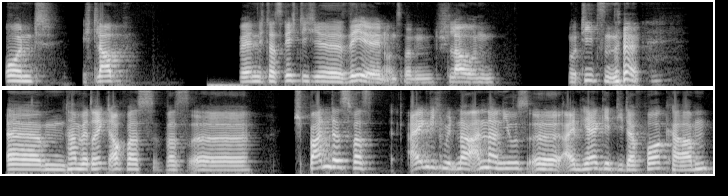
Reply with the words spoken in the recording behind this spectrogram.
Und ich glaube, wenn ich das richtig äh, sehe in unseren schlauen Notizen, ähm, haben wir direkt auch was, was äh, Spannendes, was eigentlich mit einer anderen News äh, einhergeht, die davor kam.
